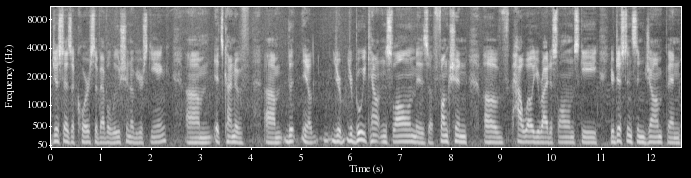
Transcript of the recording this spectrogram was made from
just as a course of evolution of your skiing. Um, it's kind of um, the you know your your buoy count in slalom is a function of how well you ride a slalom ski. Your distance in jump and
